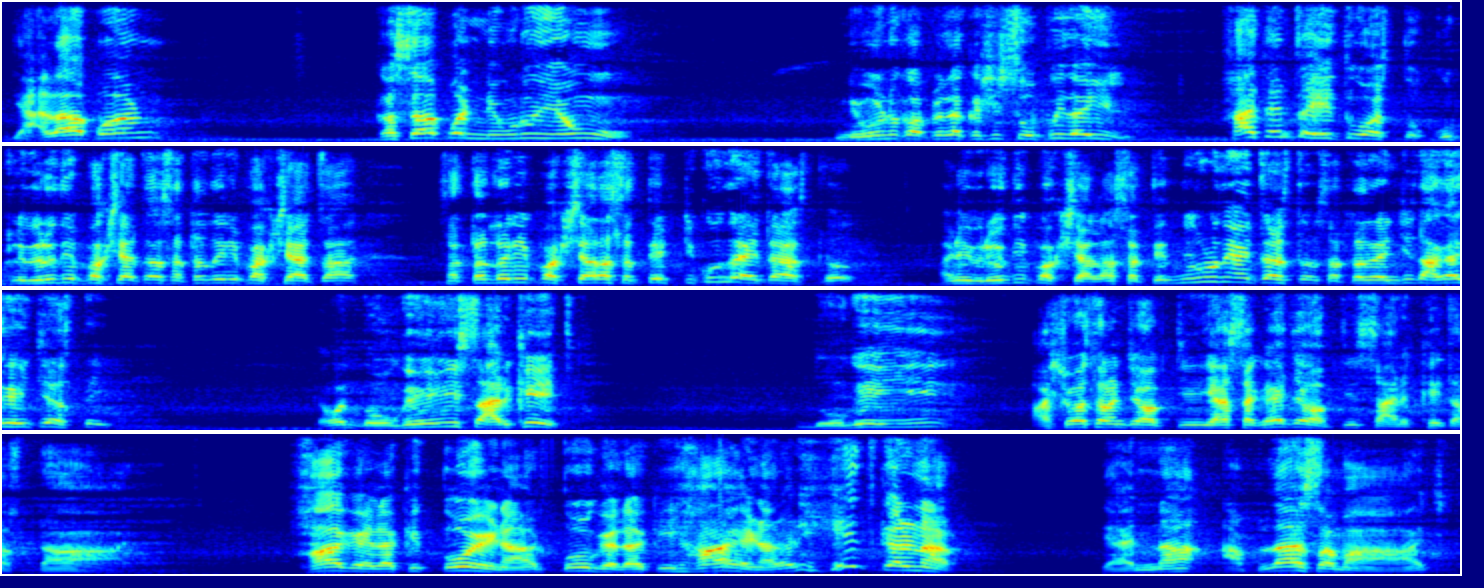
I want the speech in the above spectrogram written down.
याला पण कसं आपण निवडून येऊ? निवडणूक आपल्याला कशी सोपी जाईल हा त्यांचा हेतू असतो. कुठल्या विरोधी पक्षाचा सत्ताधारी पक्षाचा सत्ताधारी पक्षाला सत्तेत टिकून राहायचं असतं आणि विरोधी पक्षाला सत्तेत निवडून यायचं असतं. सत्ताधाऱ्यांची जागा घ्यायची असते. तेव्हा दोघेही सारखेच दोघेही आश्वासनांच्या बाबतीत या सगळ्याच्या बाबतीत सारखेच असतात. हा गेला की तो येणार तो गेला की हा येणार आणि हेच करणार. त्यांना आपला समाज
